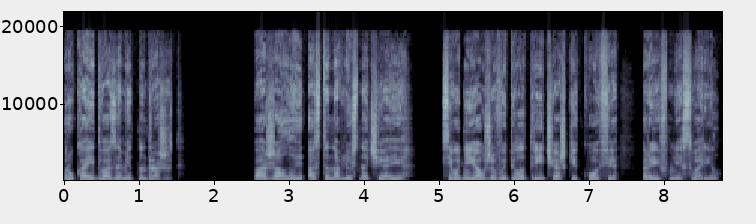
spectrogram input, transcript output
Рука едва заметно дрожит. «Пожалуй, остановлюсь на чае. Сегодня я уже выпила три чашки кофе. Рейв мне сварил».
